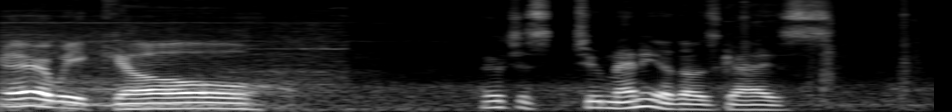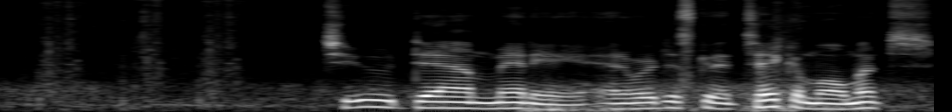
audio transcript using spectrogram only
there we go. There's just too many of those guys. Too damn many. And we're just going to take a moment,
